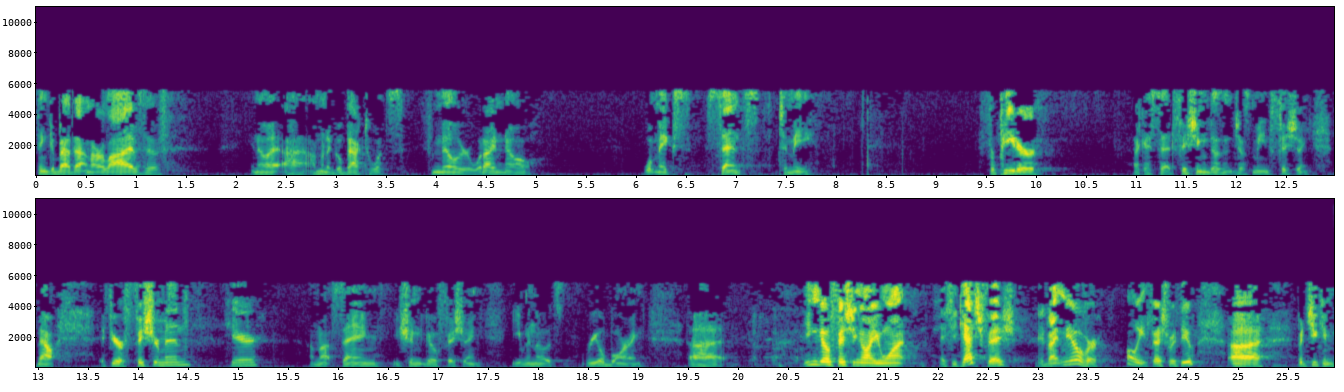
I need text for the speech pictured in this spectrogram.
think about that in our lives of, you know, I, I'm going to go back to what's familiar, what I know, what makes sense to me. For Peter, like I said, fishing doesn't just mean fishing. Now, if you're a fisherman here, I'm not saying you shouldn't go fishing, even though it's real boring. Uh, you can go fishing all you want. If you catch fish, invite me over. I'll eat fish with you. Uh, but you can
